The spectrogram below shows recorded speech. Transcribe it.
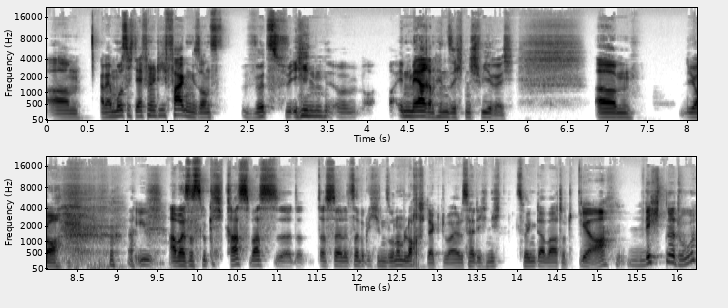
Ähm, aber er muss sich definitiv fangen, sonst wird es für ihn äh, in mehreren Hinsichten schwierig. Ähm, ja. Aber es ist wirklich krass, was, äh, dass er jetzt da wirklich in so einem Loch steckt, weil das hätte ich nicht zwingend erwartet. Ja, nicht nur du.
